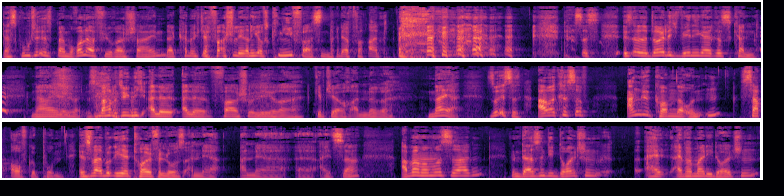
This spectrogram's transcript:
Das Gute ist beim Rollerführerschein, da kann euch der Fahrschullehrer nicht aufs Knie fassen bei der Fahrt. das ist, ist also deutlich weniger riskant. Nein, das machen natürlich nicht alle, alle Fahrschullehrer. Gibt ja auch andere. Naja, so ist es. Aber Christoph, angekommen da unten, Sub aufgepumpt. Es war wirklich der Teufel los an der, an der äh, Alster. Aber man muss sagen, und da sind die Deutschen, halt einfach mal die Deutschen,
